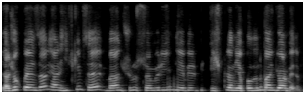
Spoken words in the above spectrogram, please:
Ya çok benzer. Yani hiç kimse ben şunu sömüreyim diye bir iş planı yapıldığını ben görmedim.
